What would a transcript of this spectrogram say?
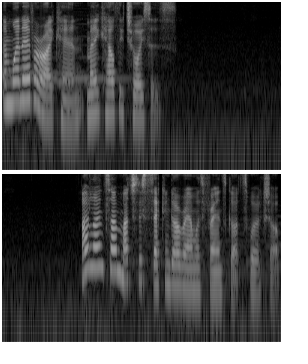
and whenever I can, make healthy choices. I learned so much this second go round with Francescott's workshop.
